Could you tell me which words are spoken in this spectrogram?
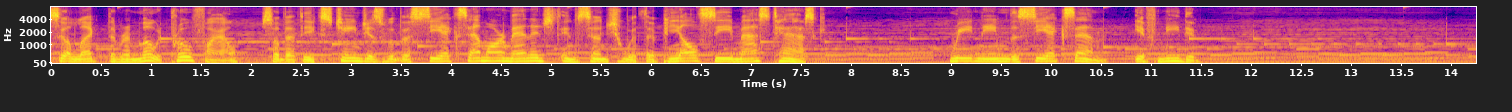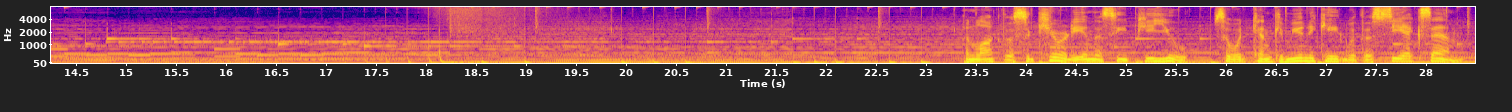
Select the remote profile, so that the exchanges with the CXM are managed in sync with the PLC MAST task. Rename the CXM, if needed. Unlock the security in the CPU, so it can communicate with the CXM.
